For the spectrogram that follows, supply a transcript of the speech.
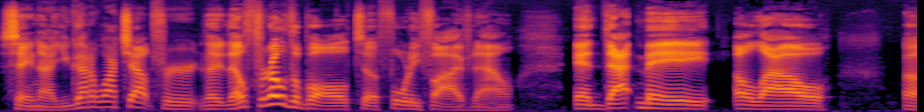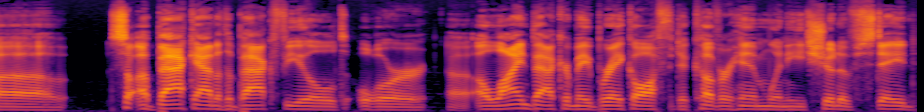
say, now you got to watch out for, they- they'll throw the ball to 45 now. And that may allow uh, a back out of the backfield or uh, a linebacker may break off to cover him when he should have stayed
